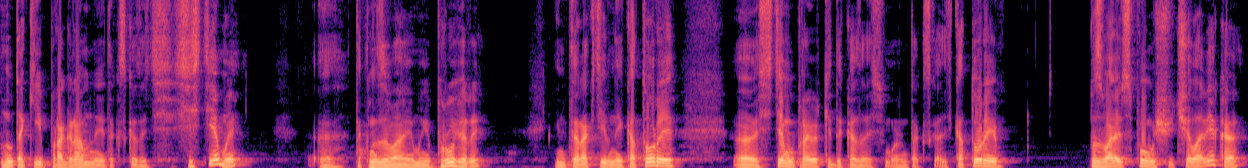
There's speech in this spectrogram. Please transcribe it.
ну, такие программные, так сказать, системы, э, так называемые проверы интерактивные, которые, системы проверки доказательств, можно так сказать, которые позволяют с помощью человека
